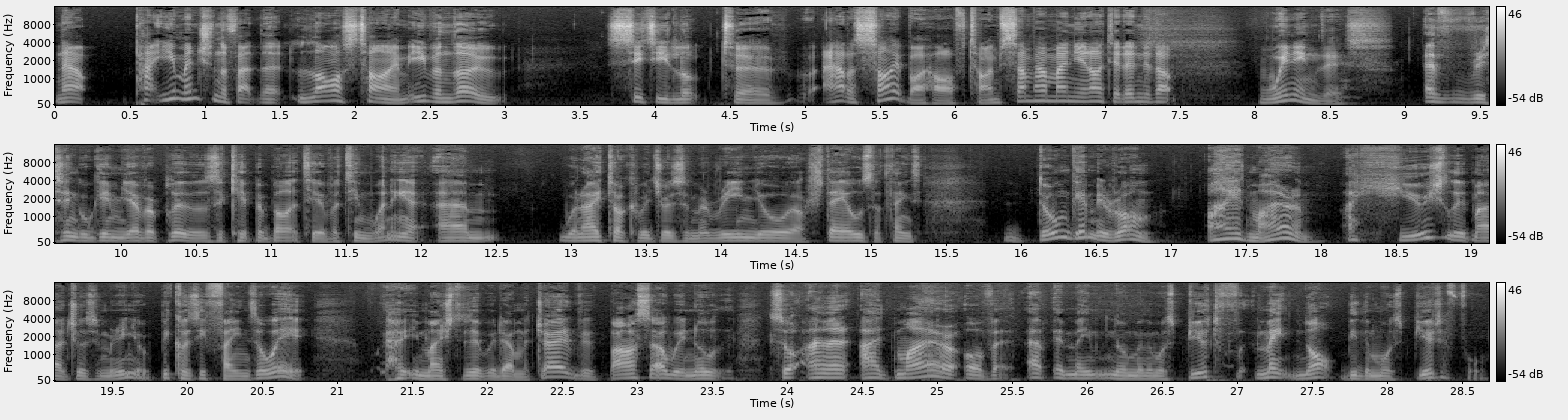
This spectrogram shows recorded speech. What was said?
Now, Pat, you mentioned the fact that last time, even though City looked uh, out of sight by half time, somehow Man United ended up winning this. Every single game you ever play, there's a capability of a team winning it. Um, when I talk about Jose Mourinho or styles or things, don't get me wrong. I admire him. I hugely admire Jose Mourinho because he finds a way. How he managed to do it with Real Madrid, with Barca, we know. So I'm an admirer of it. It might not be the most beautiful. It might not be the most beautiful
